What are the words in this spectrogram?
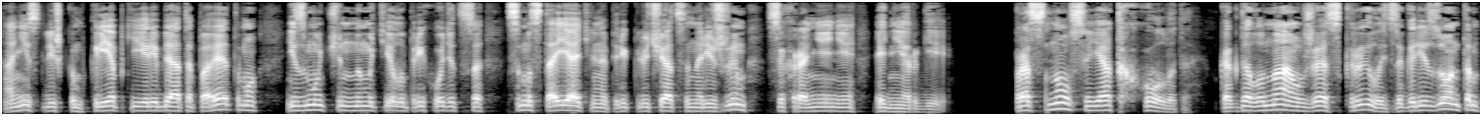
они слишком крепкие ребята, поэтому измученному телу приходится самостоятельно переключаться на режим сохранения энергии. Проснулся я от холода, когда луна уже скрылась за горизонтом,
